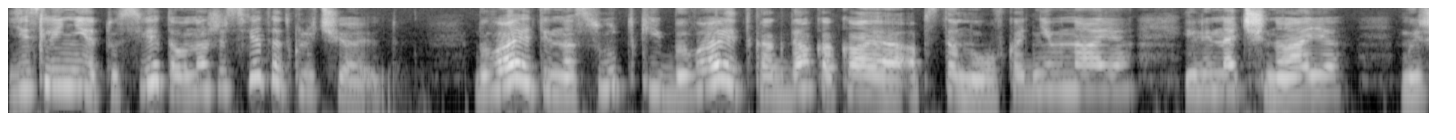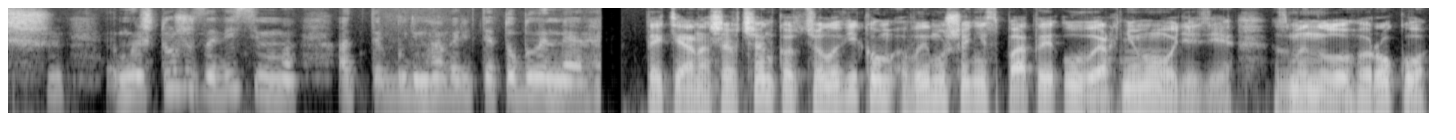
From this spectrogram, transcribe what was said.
Если нету света, у нас же свет отключают. Бывает и на сутки, бывает, когда какая обстановка дневная или ночная. Мы ж, мы ж тоже зависим от, будем говорить, от облэнерго. Тетяна Шевченко з чоловіком вимушені спати у верхньому одязі. З минулого року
